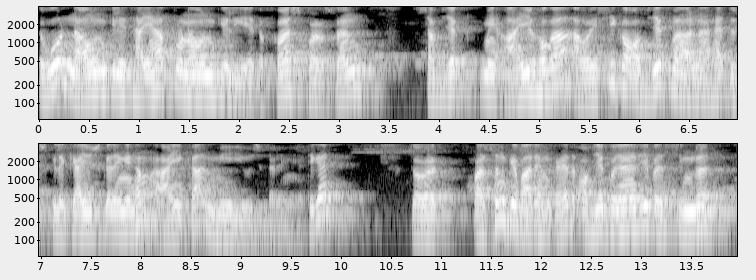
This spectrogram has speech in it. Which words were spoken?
तो वो नाउन के लिए था। यहाँ प्रोनाउन के लिए। तो फ़र्स्ट पर्सन सब्जेक्ट में आई होगा, और इसी का ऑब्जेक्ट बनाना है तो उसके लिए क्या यूज़ करेंगे हम? आई का मी यूज़ करेंगे। ठीक है? तो अगर पर्सन के बारे में कहें तो ऑब्जेक्ट को जाने दीजिए सिंगुलर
